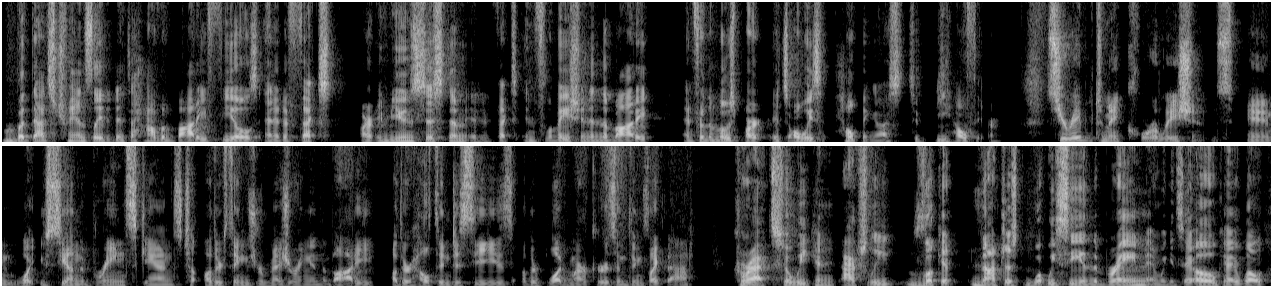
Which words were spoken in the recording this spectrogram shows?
but that's translated into how the body feels and it affects our immune system, it affects inflammation in the body. And for the most part, it's always helping us to be healthier. So you're able to make correlations in what you see on the brain scans to other things you're measuring in the body, other health indices, other blood markers, and things like that? Correct. So we can actually look at not just what we see in the brain and we can say, oh, okay, well,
